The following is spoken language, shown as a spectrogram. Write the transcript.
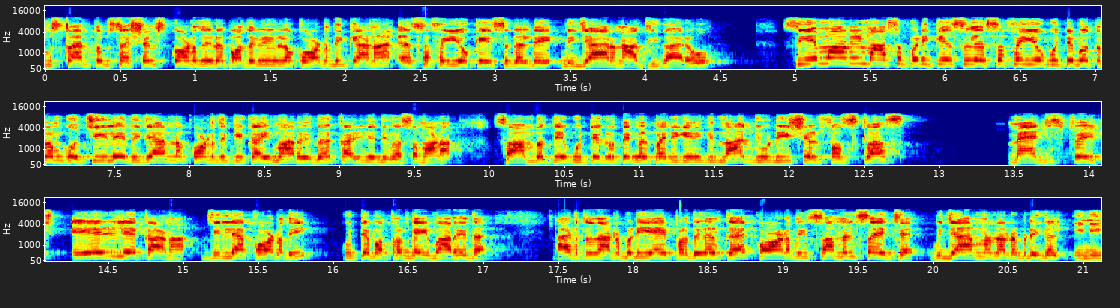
സംസ്ഥാനത്തും സെഷൻസ് കോടതിയുടെ പദവിയുള്ള കോടതിക്കാണ് എസ് എഫ് ഐ ഒ കേസുകളുടെ വിചാരണാധികാരവും. സി എം ആറിൽ മാസപ്പടി കേസിൽ എസ് എഫ് ഐ ഒ കുറ്റപത്രം കൊച്ചിയിലെ വിചാരണ കോടതിക്ക് കൈമാറിയത് കഴിഞ്ഞ ദിവസമാണ്. സാമ്പത്തിക കുറ്റകൃത്യങ്ങൾ പരിഗണിക്കുന്ന ജുഡീഷ്യൽ ഫസ്റ്റ് ക്ലാസ് മാജിസ്ട്രേറ്റ് ഏഴിലേക്കാണ് ജില്ലാ കോടതി കുറ്റപത്രം കൈമാറിയത്. അടുത്ത നടപടിയായി പ്രതികൾക്ക് കോടതി സമൻസ് അയച്ച് വിചാരണ നടപടികൾ ഇനി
